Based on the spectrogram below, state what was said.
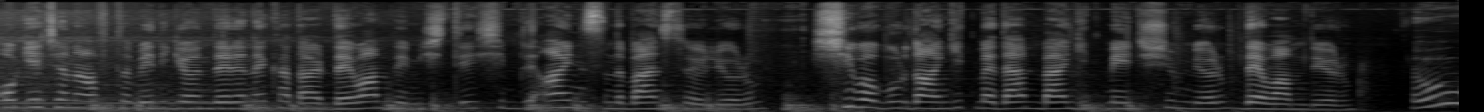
O geçen hafta beni gönderene kadar devam demişti. Şimdi aynısını ben söylüyorum. Şiva buradan gitmeden ben gitmeyi düşünmüyorum. Devam diyorum. Oo.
